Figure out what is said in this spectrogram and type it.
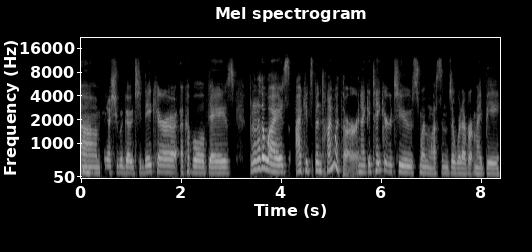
Mm. Um, you know, she would go to daycare a couple of days, but otherwise I could spend time with her and I could take her to swim lessons or whatever it might be.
